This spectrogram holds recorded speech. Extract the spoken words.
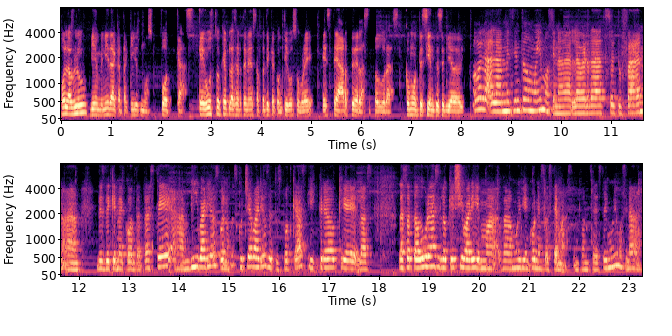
Hola Blue, bienvenida a Cataclismos Podcast. Qué gusto, qué placer tener esta plática contigo sobre este arte de las ataduras. ¿Cómo te sientes el día de hoy? Hola, me siento muy emocionada. La verdad, soy tu fan. Ah, desde que me contactaste, ah, vi varios, bueno, escuché varios de tus podcasts y creo que las, las ataduras y lo que es Shibari va muy bien con esos temas. Entonces, estoy muy emocionada.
